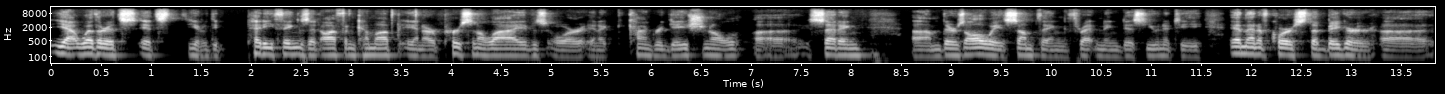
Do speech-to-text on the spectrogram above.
yeah whether it's it's you know the petty things that often come up in our personal lives or in a congregational uh, setting. Um, there's always something threatening disunity. And then, of course, the bigger uh,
